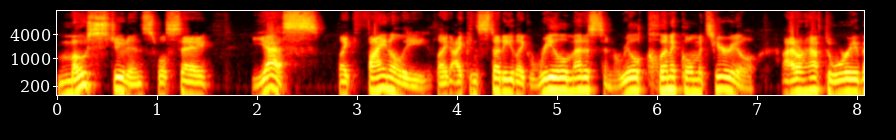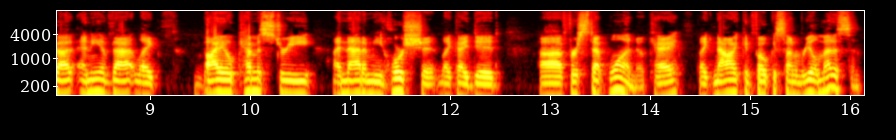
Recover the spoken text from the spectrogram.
Most students will say, yes, like finally, like I can study like real medicine, real clinical material. I don't have to worry about any of that like biochemistry, anatomy horseshit like I did uh, for step one, okay? Like now I can focus on real medicine.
